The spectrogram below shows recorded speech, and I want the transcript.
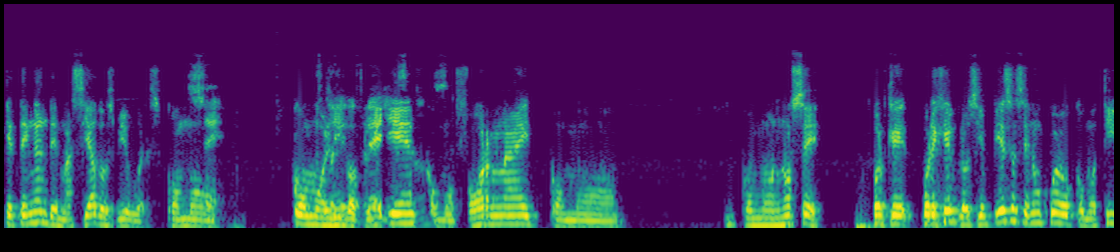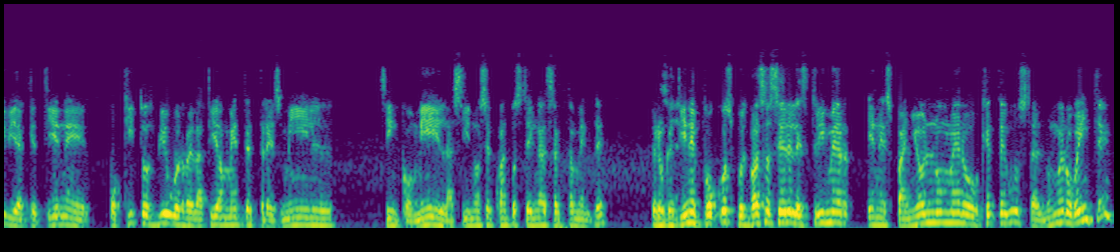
que tengan demasiados viewers, como, Sí. Como League of Legends, ¿no? como Fortnite, como, como no sé. Porque, por ejemplo, si empiezas en un juego como Tibia, que tiene poquitos viewers, relativamente 3000, 5000, así no sé cuántos tenga exactamente, pero que Sí. tiene pocos, pues vas a ser el streamer en español número, ¿qué te gusta? ¿El número 20?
